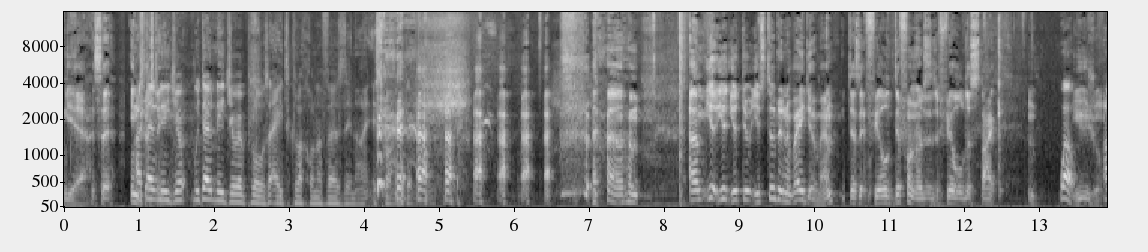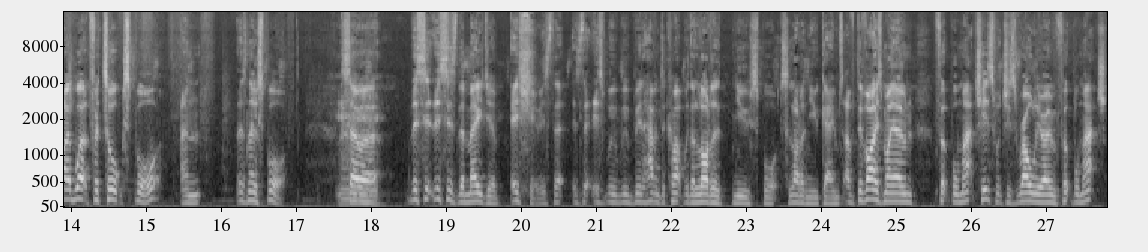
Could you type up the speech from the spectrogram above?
yeah, it's a interesting. I don't need your. We don't need your applause at eight o'clock on a Thursday night. It's fine. um, um, you, you, you do, you're still doing the radio, man. Does it feel different, or does it feel just like well, Usual. I work for Talk Sport, and there's no sport. So Mm. uh, this is this is the major issue. Is that is that is we, we've been having to come up with a lot of new sports, a lot of new games. I've devised my own football matches, which is roll your own football match.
